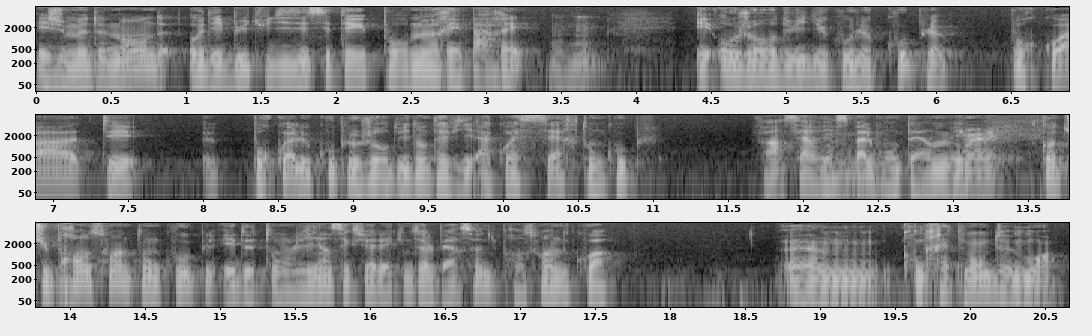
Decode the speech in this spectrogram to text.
Et je me demande, au début tu disais c'était pour me réparer. Mhm. Et aujourd'hui du coup le couple, pourquoi es, euh, pourquoi le couple aujourd'hui dans ta vie? À quoi sert ton couple? Enfin, servir, c'est pas le bon terme, mais quand tu prends soin de ton couple et de ton lien sexuel avec une seule personne, tu prends soin de quoi? Euh, concrètement de moi,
